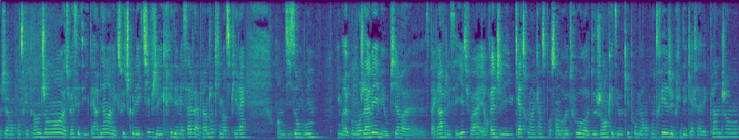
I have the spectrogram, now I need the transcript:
j'ai rencontré plein de gens. Tu vois, c'était hyper bien avec Switch Collectif. J'ai écrit des messages à plein de gens qui m'inspiraient en me disant bon, ils me répondront jamais, mais au pire, euh, c'est pas grave, j'ai essayé, tu vois. Et en fait, j'ai eu 95% de retours de gens qui étaient ok pour me rencontrer. J'ai pris des cafés avec plein de gens.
